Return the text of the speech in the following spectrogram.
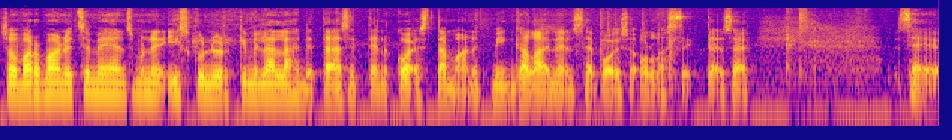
se on varmaan nyt se meidän semmoinen iskunyrkki, millä lähdetään sitten koestamaan, että minkälainen se voisi olla sitten se se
